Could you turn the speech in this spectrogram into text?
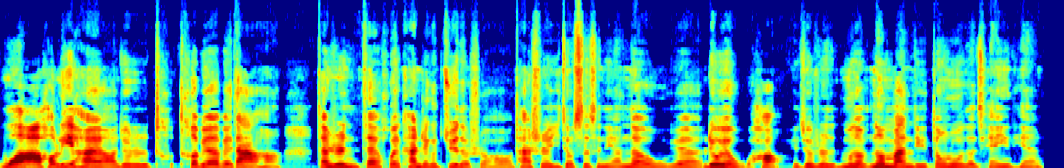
哇，好厉害啊！就是特特别伟大哈。但是你在回看这个剧的时候，它是一九四四年的五月六月五号，也就是诺诺曼底登陆的前一天。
